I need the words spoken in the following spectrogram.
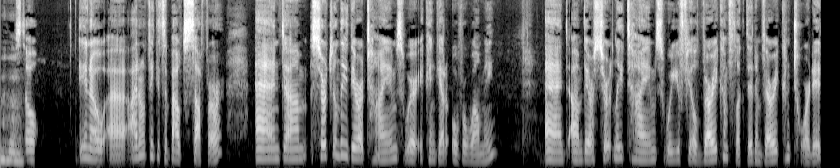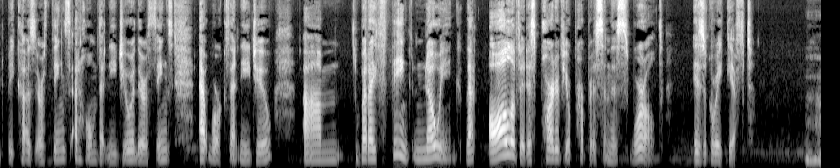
Mm-hmm. So, you know, uh, I don't think it's about suffer. And um, certainly there are times where it can get overwhelming. And um, there are certainly times where you feel very conflicted and very contorted because there are things at home that need you, or there are things at work that need you. Um, but I think knowing that all of it is part of your purpose in this world is a great gift. Mm-hmm.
